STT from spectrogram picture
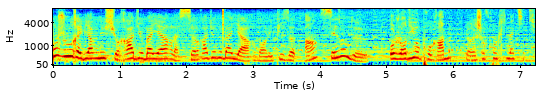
Bonjour et bienvenue sur Radio Bayard, la seule radio de Bayard, dans l'épisode 1, saison 2. Aujourd'hui au programme, le réchauffement climatique.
